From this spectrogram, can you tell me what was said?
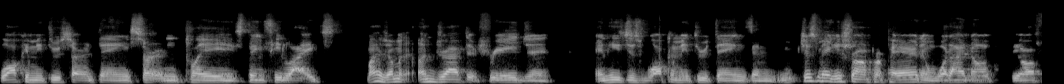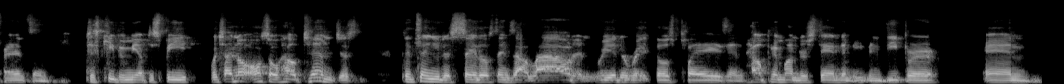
walking me through certain things, certain plays, things he likes. Mind you, I'm an undrafted free agent, and he's just walking me through things and just making sure I'm prepared and what I know the offense and just keeping me up to speed, which I know also helped him just continue to say those things out loud and reiterate those plays and help him understand them even deeper. And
